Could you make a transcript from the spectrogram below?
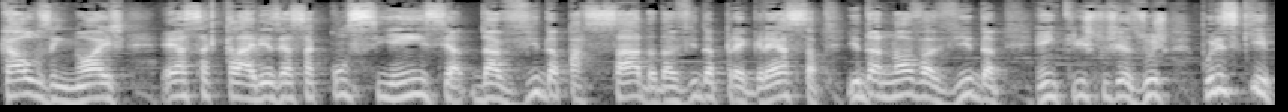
causa em nós essa clareza, essa consciência da vida passada, da vida pregressa e da nova vida em Cristo Jesus. Por isso que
